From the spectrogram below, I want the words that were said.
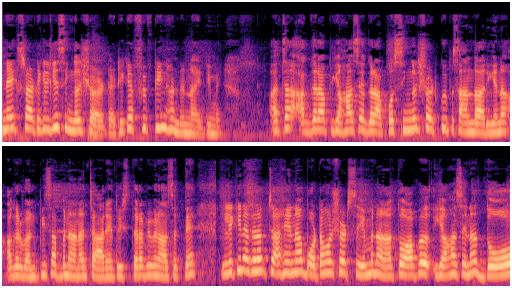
नेक्स्ट आर्टिकल ये सिंगल शर्ट है, ठीक है? फिफ्टीन हंड्रेड नाइन्टी में। अच्छा अगर आप यहाँ से, अगर आपको सिंगल शर्ट कोई पसंद आ रही है ना, अगर वन पीस आप बनाना चाह रहे हैं तो इस तरह भी बना सकते हैं। लेकिन अगर आप चाहें ना बॉटम और शर्ट सेम बनाना तो आप यहाँ से ना दो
